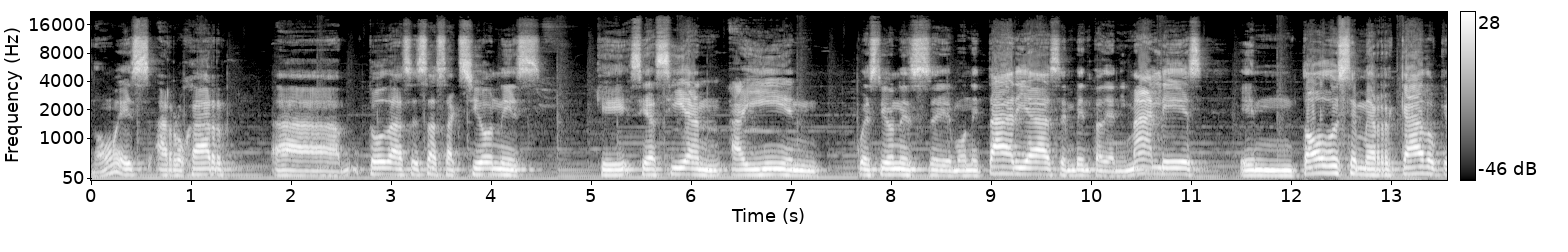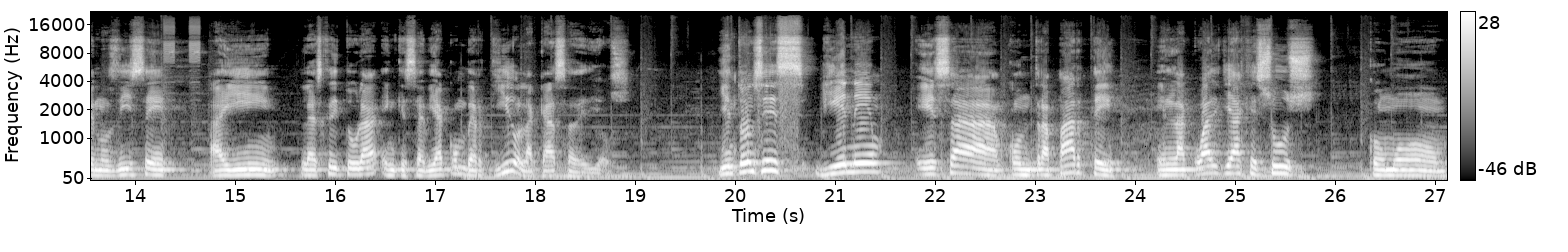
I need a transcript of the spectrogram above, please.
¿no? Es arrojar a todas esas acciones que se hacían ahí en cuestiones eh, monetarias, en venta de animales, en todo ese mercado que nos dice ahí la escritura en que se había convertido la casa de Dios. Y entonces viene esa contraparte en la cual ya Jesús, como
